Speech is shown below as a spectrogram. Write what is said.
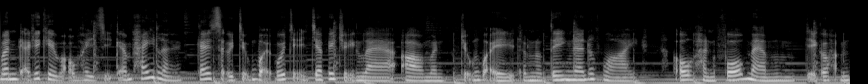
bên cạnh cái kỳ vọng thì chị cảm thấy là cái sự chuẩn bị của chị cho cái chuyện là uh, mình chuẩn bị lần đầu tiên ra nước ngoài ở thành phố mà chị có thậm,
